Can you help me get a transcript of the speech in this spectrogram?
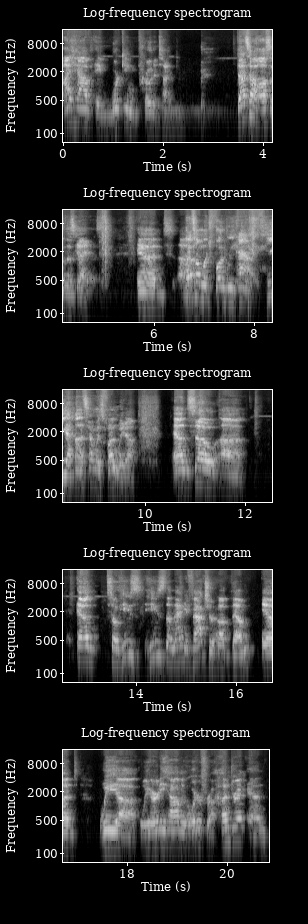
I have a working prototype. That's how awesome this guy is. And uh, That's how much fun we have. yeah, that's how much fun we have. And so, uh, and so he's he's the manufacturer of them, and we uh, we already have an order for hundred and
